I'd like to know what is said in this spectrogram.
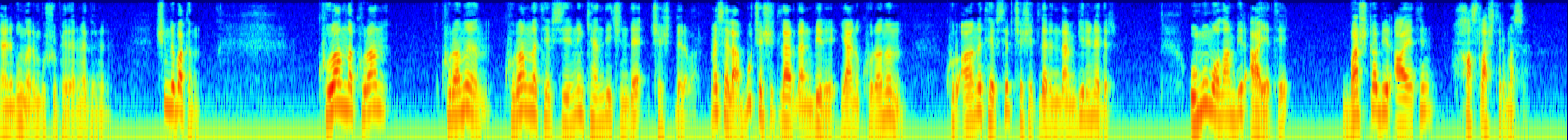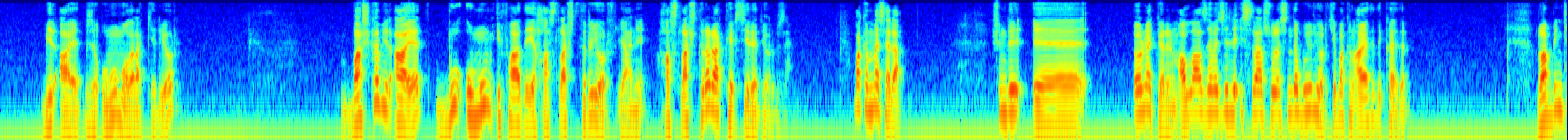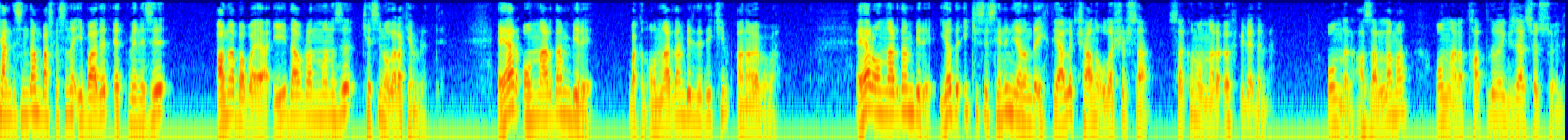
Yani bunların bu şüphelerine dönelim. Şimdi bakın. Kur'an'la Kur'an Kur'an'ın Kur'an'la tefsirinin kendi içinde çeşitleri var. Mesela bu çeşitlerden biri yani Kur'an'ın Kur'an'ı tefsir çeşitlerinden biri nedir? Umum olan bir ayeti başka bir ayetin haslaştırması. Bir ayet bize umum olarak geliyor. Başka bir ayet bu umum ifadeyi haslaştırıyor. Yani haslaştırarak tefsir ediyor bize. Bakın mesela şimdi ee, örnek verelim. Allah Azze ve Celle İsra suresinde buyuruyor ki bakın ayete dikkat edin. Rabbin kendisinden başkasına ibadet etmenizi, ana babaya iyi davranmanızı kesin olarak emretti. Eğer onlardan biri Bakın onlardan biri dediği kim? Ana ve baba. Eğer onlardan biri ya da ikisi senin yanında ihtiyarlık çağına ulaşırsa sakın onlara öf bile deme. Onları azarlama, onlara tatlı ve güzel söz söyle.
